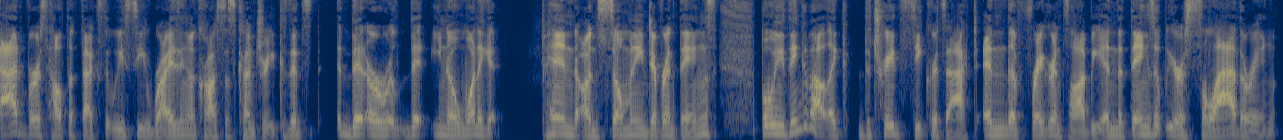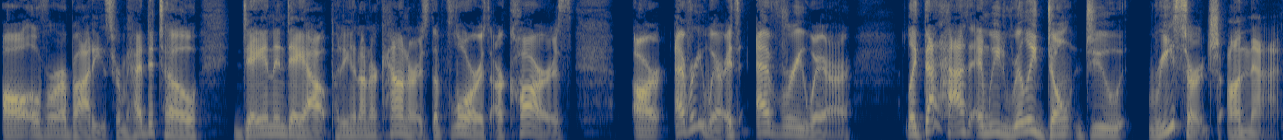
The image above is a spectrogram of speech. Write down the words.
adverse health effects that we see rising across this country because it's that are that you know want to get pinned on so many different things but when you think about like the trade secrets act and the fragrance lobby and the things that we are slathering all over our bodies from head to toe day in and day out putting it on our counters the floors our cars are everywhere. It's everywhere. Like that has, and we really don't do research on that.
